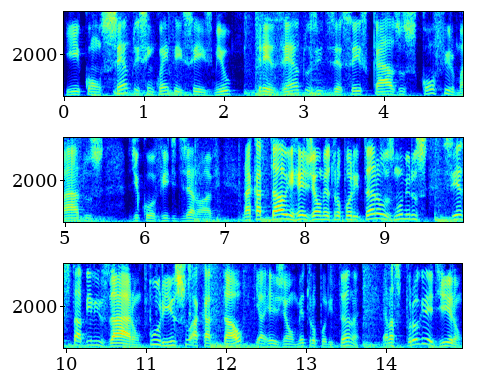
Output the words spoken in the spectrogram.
e com 156.316 casos confirmados de Covid-19. Na capital e região metropolitana, os números se estabilizaram. Por isso, a capital e a região metropolitana, elas progrediram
